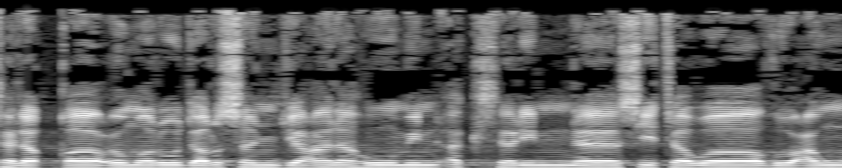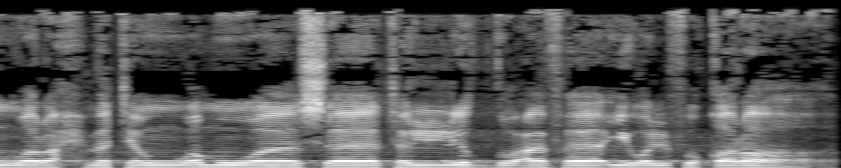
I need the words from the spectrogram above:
تلقى عمر درسا جعله من أكثر الناس تواضعا ورحمة ومواساة للضعفاء والفقراء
